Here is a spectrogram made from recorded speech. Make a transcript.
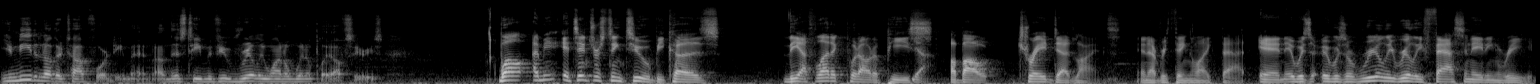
you need another top four D man on this team if you really want to win a playoff series. Well, I mean, it's interesting too because the Athletic put out a piece Yeah. about trade deadlines and everything like that, and it was it was a really really fascinating read.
